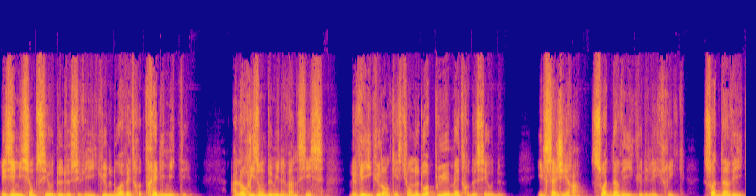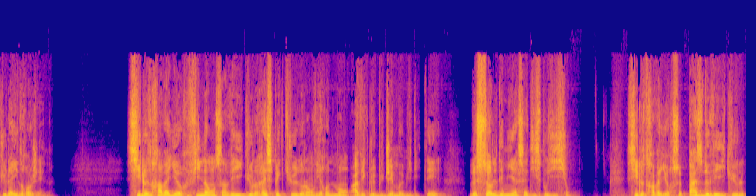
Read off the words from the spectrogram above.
les émissions de CO2 de ce véhicule doivent être très limitées. À l'horizon 2026, le véhicule en question ne doit plus émettre de CO2. Il s'agira soit d'un véhicule électrique, soit d'un véhicule à hydrogène. Si le travailleur finance un véhicule respectueux de l'environnement avec le budget mobilité, le solde est mis à sa disposition. Si le travailleur se passe de véhicule,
